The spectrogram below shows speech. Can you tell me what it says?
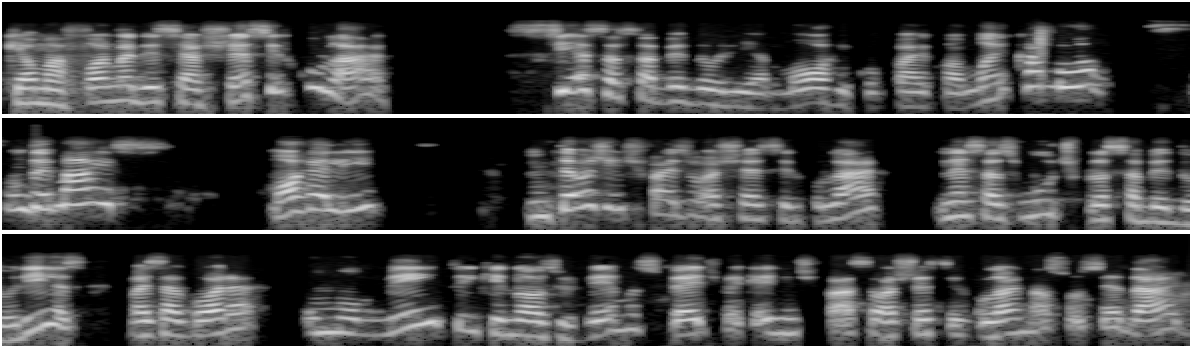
Que é uma forma desse axé circular. Se essa sabedoria morre com o pai e com a mãe, acabou. não tem mais, morre ali. Então a gente faz o axé circular nessas múltiplas sabedorias, mas agora o momento em que nós vivemos pede para que a gente faça o axé circular na sociedade.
